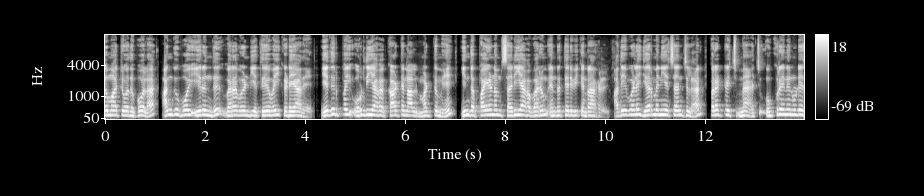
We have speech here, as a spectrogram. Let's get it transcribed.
ஏமாற்றுவது போல அங்கு போய் இருந்து வர வேண்டிய தேவை கிடையாது. எதிர்ப்பை உறுதியாக காட்டினால் மட்டுமே இந்த பயணம் சரியாக வரும் என்று தெரிவிக்கின்றார்கள். அதேவேளை ஜெர்மனிய சான்சலர் பிரெட்ரிச் மேட்ச் உக்ரைனுடைய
